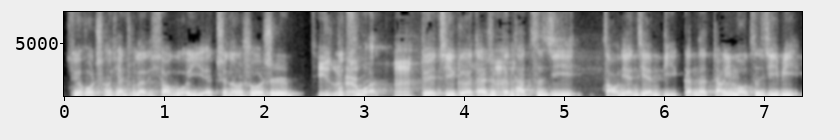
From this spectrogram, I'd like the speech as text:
最后呈现出来的效果也只能说是不错，嗯，对及格。但是跟他自己早年间比，跟他张艺谋自己比，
